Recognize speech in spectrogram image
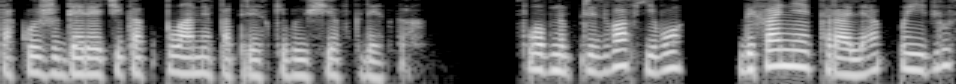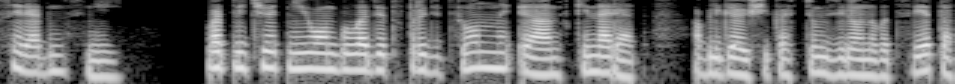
такой же горячий, как пламя, потрескивающее в клетках. Словно призвав его, дыхание короля появился рядом с ней. В отличие от нее он был одет в традиционный ианский наряд, облегающий костюм зеленого цвета,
